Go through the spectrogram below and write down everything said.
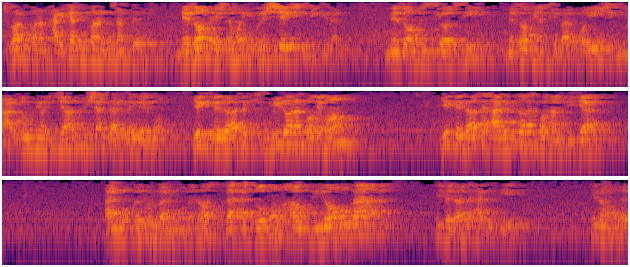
چکار می‌کنن؟ حرکت می‌کنن به سمت نظام اجتماعی گونه شکل می‌گیرد نظام سیاسی نظامی هست که بر پایه شکل مردم میان جمع میشن در زیر امام. یک ولایت طولی دارن با امام یک ولایت عرضی دارن با همدیگر المؤمنون و المؤمنات و دوم اولیاء و بعد. این ولایت عرضیه این رو هم در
